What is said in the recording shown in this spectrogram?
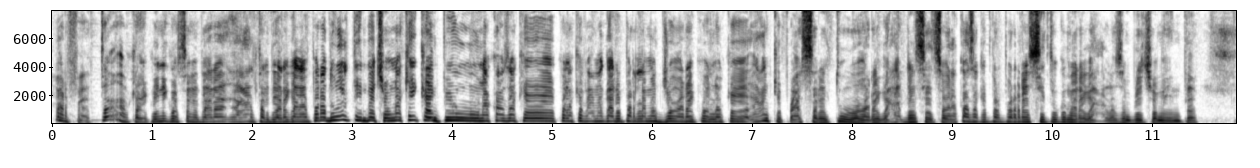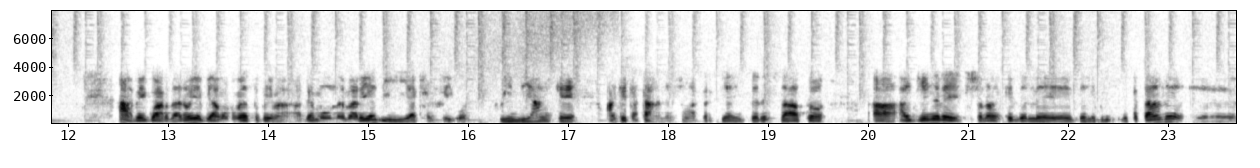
Perfetto, ok, quindi queste sono altre di regalare per adulti, invece una chicca in più, una cosa che quella che va magari per la maggiore, quello che anche può essere il tuo regalo, nel senso una cosa che proporresti tu come regalo semplicemente. Ah, beh, guarda, noi abbiamo, come detto prima, abbiamo una marea di action figure, quindi anche, anche katane, insomma, per chi è interessato a, al genere ci sono anche delle, delle bellissime katane, eh,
